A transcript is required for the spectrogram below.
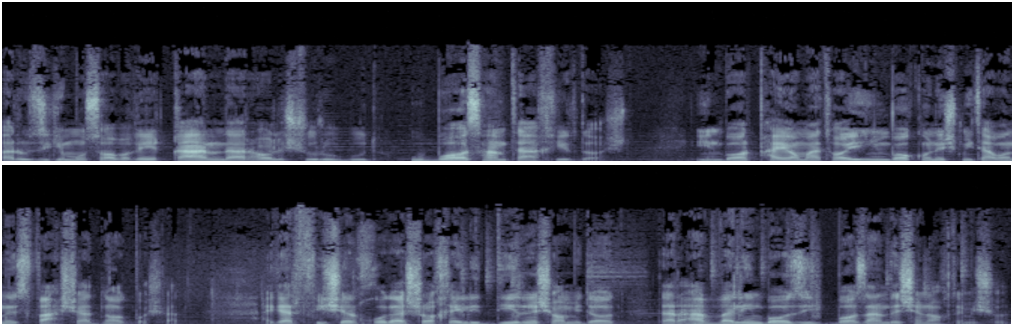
و روزی که مسابقه قرن در حال شروع بود او باز هم تأخیر داشت. این بار پیامدهای این واکنش می توانست وحشتناک باشد. اگر فیشر خودش را خیلی دیر نشان می‌داد در اولین بازی بازنده شناخته می‌شد.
